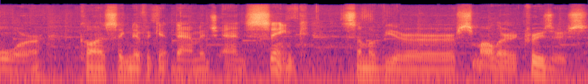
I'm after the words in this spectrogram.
or cause significant damage and sink some of your smaller cruisers.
